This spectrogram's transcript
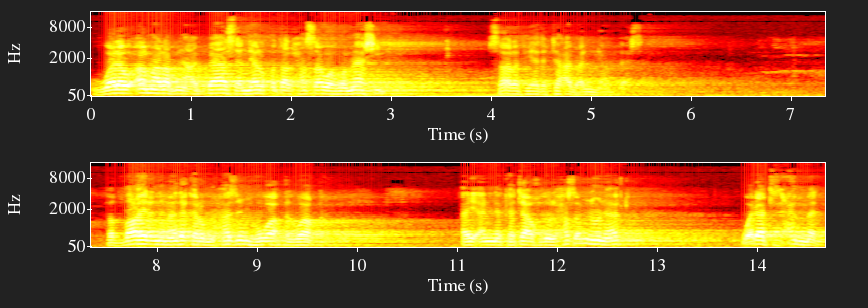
ولو أمر ابن عباس أن يلقط الحصى وهو ماشي صار في هذا تعب على ابن عباس. فالظاهر أن ما ذكر ابن حزم هو الواقع أي أنك تأخذ الحصى من هناك ولا تتحمل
